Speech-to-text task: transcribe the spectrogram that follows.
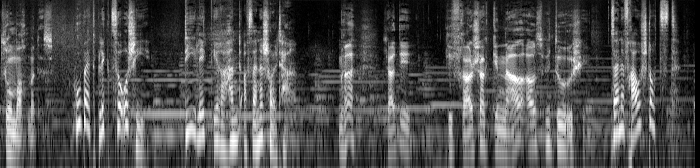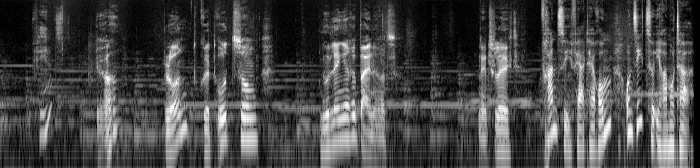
So machen wir das. Hubert blickt zu Uschi. Die legt ihre Hand auf seine Schulter. Na, schau, die, die Frau schaut genau aus wie du, Uschi. Seine Frau stutzt. Findest? Ja, blond, gut angezogen, nur längere Beine hat. Nicht schlecht. Franzi fährt herum und sieht zu ihrer Mutter.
